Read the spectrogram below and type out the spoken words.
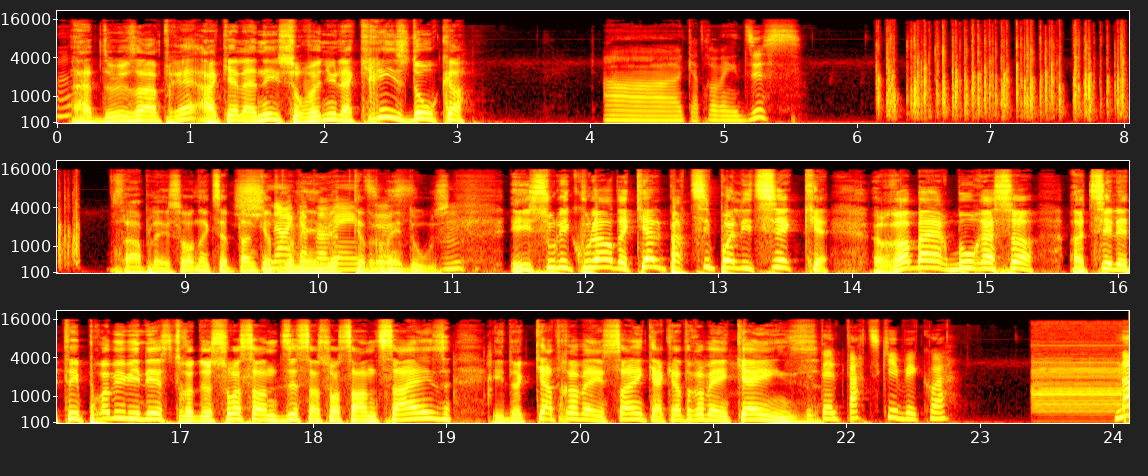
hein? à deux ans près, en quelle année est survenue la crise d'Oka? En 90. C'est en plein ça, en acceptant Je suis née en 88, 90. 92. Mm. Et sous les couleurs de quel parti politique Robert Bourassa a-t-il été premier ministre de 70 à 76 et de 85 à 95? C'était le Parti québécois. Non!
